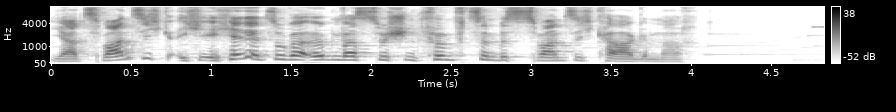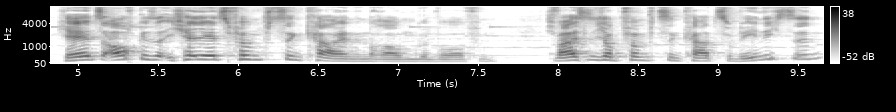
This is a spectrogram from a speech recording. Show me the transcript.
Ja, 20... Ich, ich hätte jetzt sogar irgendwas zwischen 15 bis 20k gemacht. Ich hätte jetzt auch gesagt... Ich hätte jetzt 15k in den Raum geworfen. Ich weiß nicht, ob 15k zu wenig sind.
